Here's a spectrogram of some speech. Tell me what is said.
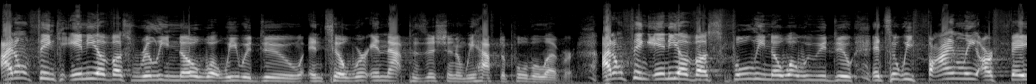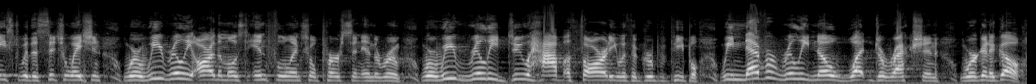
I don't think any of us really know what we would do until we're in that position and we have to pull the lever. I don't think any of us fully know what we would do until we finally are faced with a situation where we really are the most influential person in the room, where we really do have authority with a group of people. We never really know what direction we're going to go.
